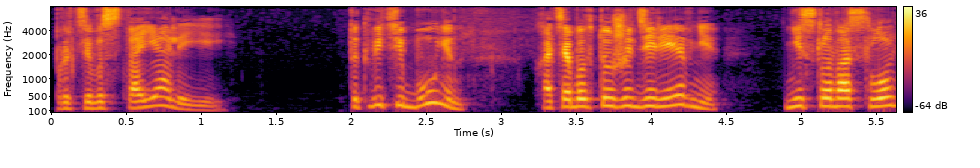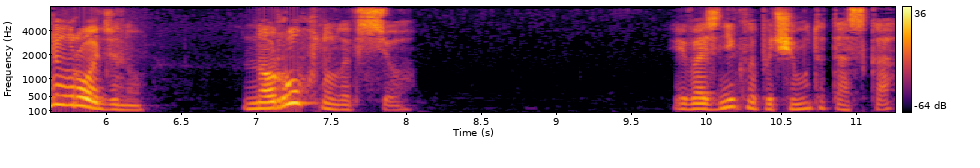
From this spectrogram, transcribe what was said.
противостояли ей. Так ведь и Бунин, хотя бы в той же деревне, не словословил родину, но рухнуло все. И возникла почему-то тоска.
